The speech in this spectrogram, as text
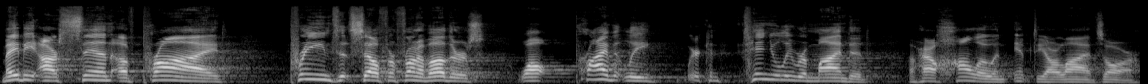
Maybe our sin of pride preens itself in front of others while privately we're continually reminded of how hollow and empty our lives are.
